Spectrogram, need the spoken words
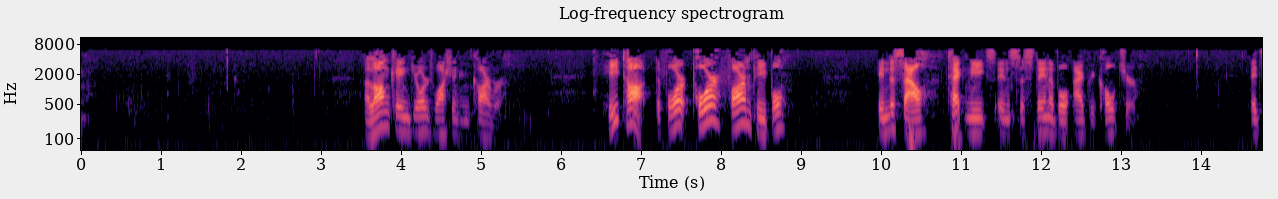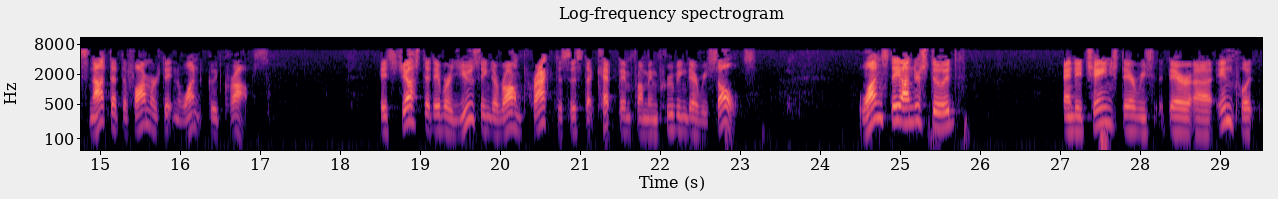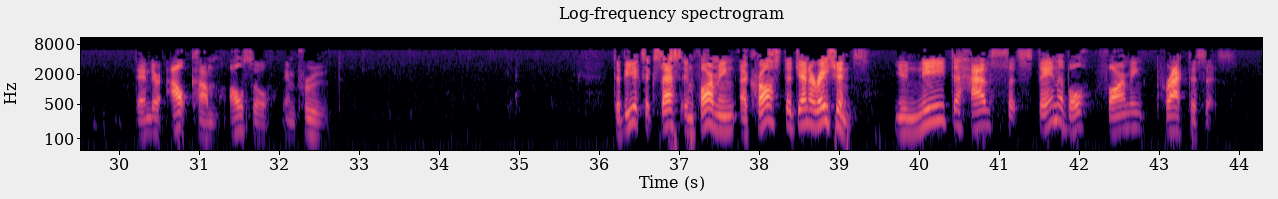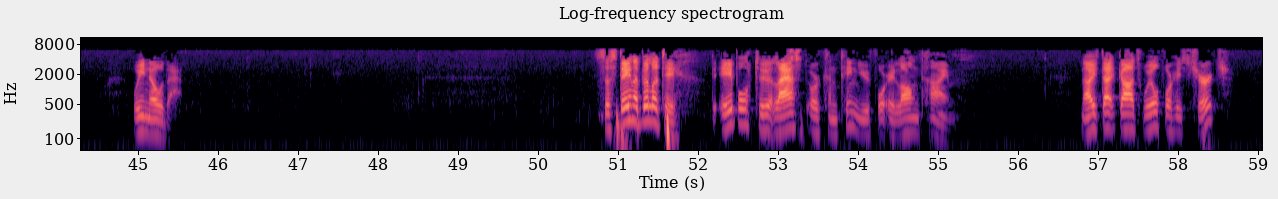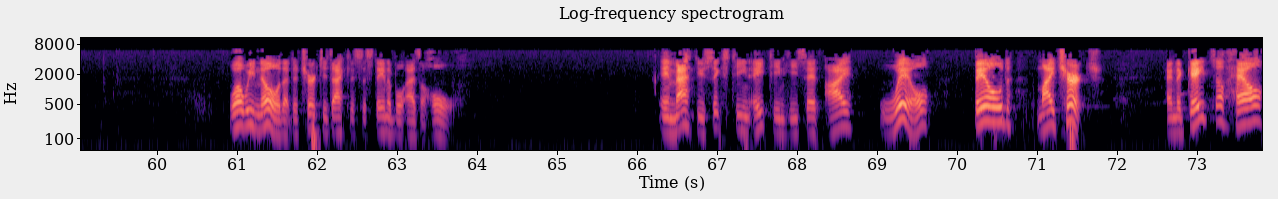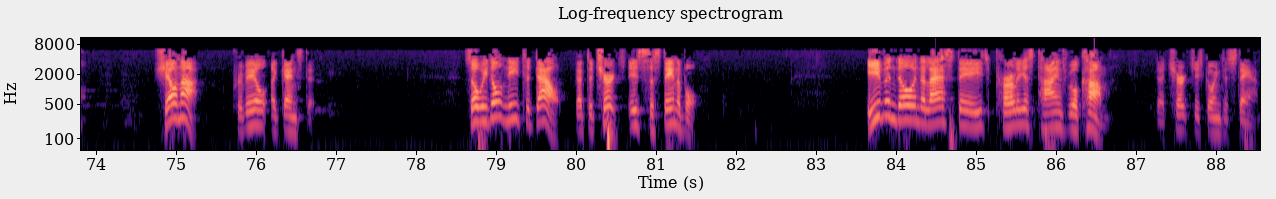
Along came George Washington Carver. He taught the poor farm people in the South techniques in sustainable agriculture. It's not that the farmers didn't want good crops. It's just that they were using the wrong practices that kept them from improving their results. Once they understood and they changed their their uh, input, then their outcome also improved. To be a success in farming across the generations, you need to have sustainable farming practices. We know that. Sustainability, able to last or continue for a long time. Now, is that God's will for His church? Well, we know that the church is actually sustainable as a whole. In Matthew 16, 18, he said, I will build my church, and the gates of hell shall not prevail against it. So we don't need to doubt that the church is sustainable. Even though in the last days perilous times will come, the church is going to stand.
